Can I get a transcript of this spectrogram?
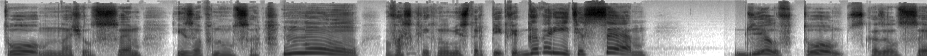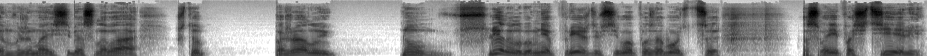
том...» — начал Сэм и запнулся. «Ну!» — воскликнул мистер Пиквик. «Говорите, Сэм!» «Дело в том, — сказал Сэм, выжимая из себя слова, — что, пожалуй, ну, следовало бы мне прежде всего позаботиться о своей постели».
